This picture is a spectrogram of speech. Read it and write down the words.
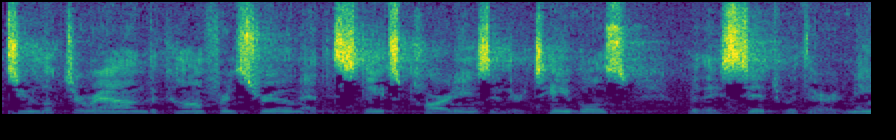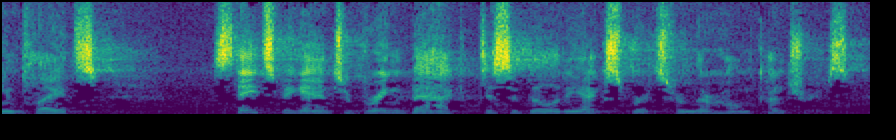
as you looked around the conference room at the states' parties and their tables where they sit with their nameplates, states began to bring back disability experts from their home countries.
